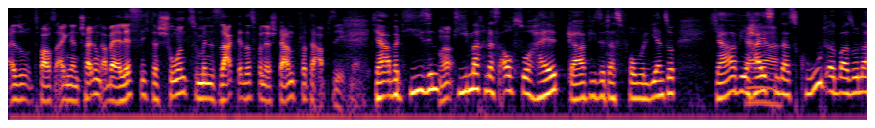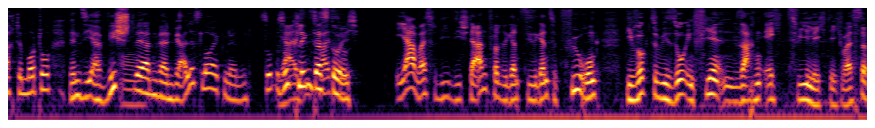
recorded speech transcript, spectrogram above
also zwar aus eigener Entscheidung, aber er lässt sich das schon, zumindest sagt er das von der Sternenflotte absegnen. Ja, aber die sind, Ja. die machen das auch so halbgar, wie sie das formulieren. So, ja, wir Ja, heißen das gut, aber so nach dem Motto, wenn sie erwischt werden, werden wir alles leugnen. So, so Ja, klingt das durch. Ja, weißt du, die, die Sternenflotte, ganz, diese ganze Führung, die wirkt sowieso in vielen Sachen echt zwielichtig, weißt du.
